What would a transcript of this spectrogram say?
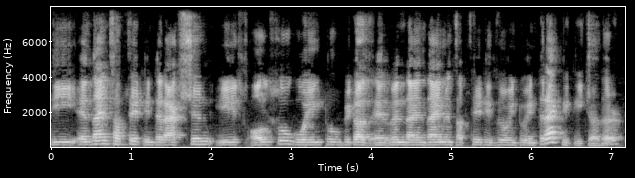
the enzyme substrate interaction is also going to because when the enzyme and substrate is going to interact with each other,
